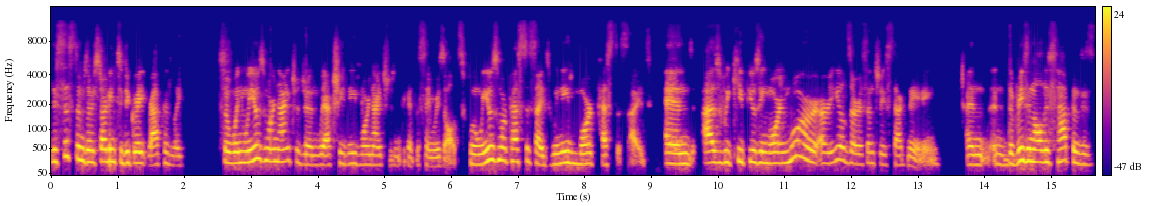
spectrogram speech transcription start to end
these systems are starting to degrade rapidly. So when we use more nitrogen, we actually need more nitrogen to get the same results. When we use more pesticides, we need more pesticides. And as we keep using more and more, our yields are essentially stagnating. And, and the reason all this happens is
